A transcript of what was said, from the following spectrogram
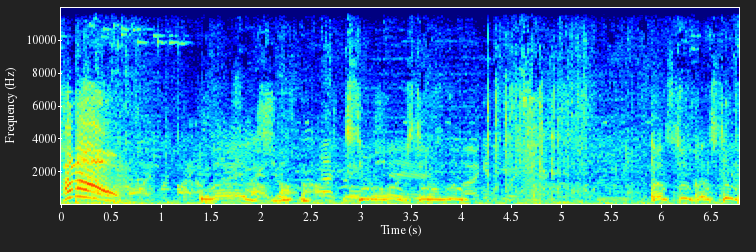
Come on! Nice. That's Still bullshit. still loot. Alright, get the UAV. Guns too, guns too. Okay.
